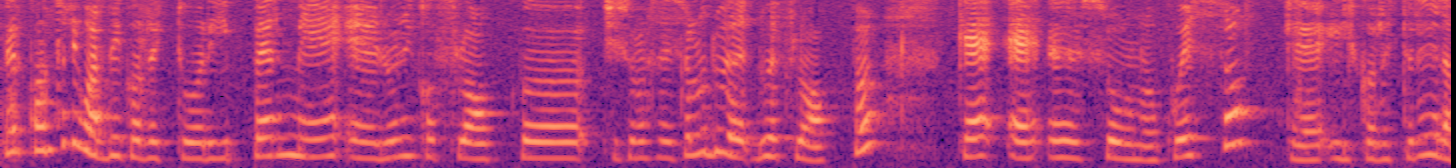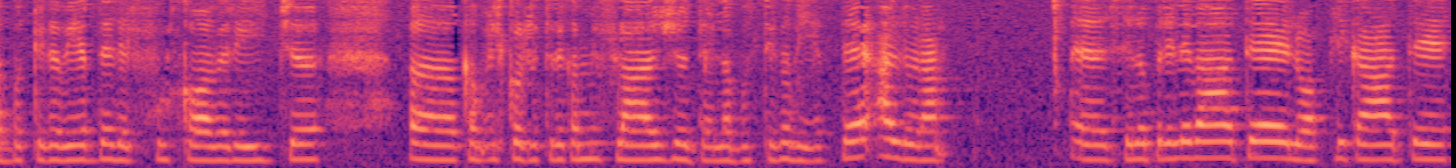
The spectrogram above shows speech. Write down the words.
per quanto riguarda i correttori per me l'unico flop ci sono stati solo due, due flop che è, eh, sono questo che è il correttore della bottega verde del full coverage eh, il correttore camouflage della bottega verde. Allora eh, se lo prelevate lo applicate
